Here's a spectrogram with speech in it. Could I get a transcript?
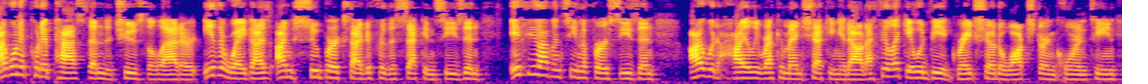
I wouldn't put it past them to choose the latter. Either way, guys, I'm super excited for the second season. If you haven't seen the first season, I would highly recommend checking it out. I feel like it would be a great show to watch during quarantine.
